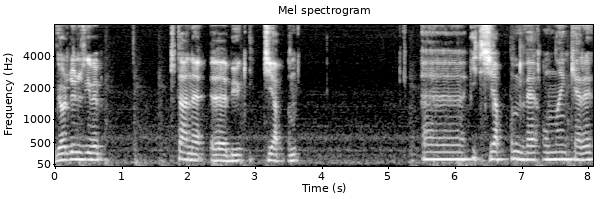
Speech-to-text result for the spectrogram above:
Gördüğünüz gibi iki tane eee, büyük itici yaptım. Eee itici yaptım ve ondan kere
